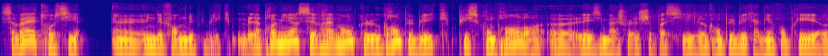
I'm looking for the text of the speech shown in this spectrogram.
Ça va être aussi euh, une des formes de public. La première, c'est vraiment que le grand public puisse comprendre euh, les images. Je ne sais pas si le grand public a bien compris euh,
